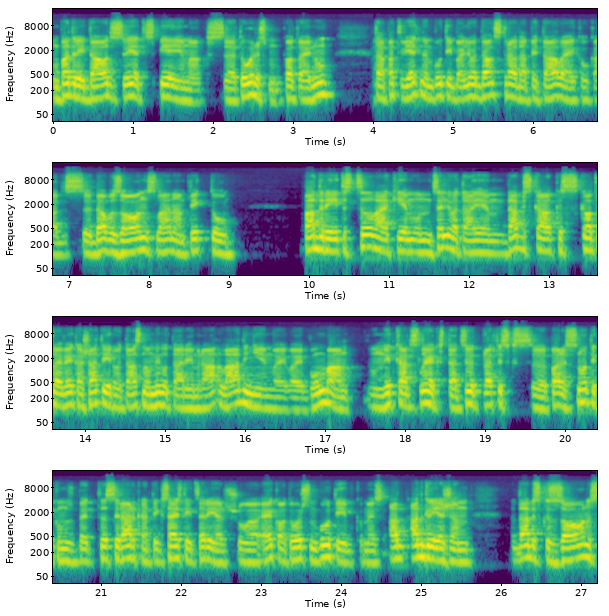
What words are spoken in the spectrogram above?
un padarīt daudzas vietas pieejamākas eh, turismam. Kaut vai nu, tāpat Vietnam būtībā ļoti daudz strādā pie tā, lai kaut kādas dabu zonas lēnām tiktu padarītas cilvēkiem un ceļotājiem dabiskākas, kaut vai vienkārši attīrot tās no militāriem lādiņiem vai, vai bumbām. Un it kā tas liekas tāds ļoti praktisks, eh, parasts notikums, bet tas ir ārkārtīgi saistīts arī ar šo ekoturismu būtību, ka mēs atgriežam dabiskas zonas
